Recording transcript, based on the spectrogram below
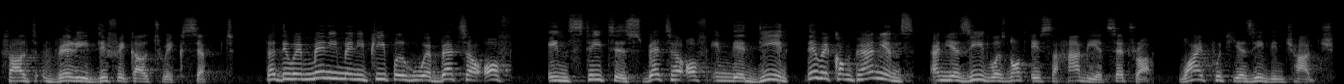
felt very difficult to accept. That there were many, many people who were better off in status, better off in their deen. They were companions, and Yazid was not a Sahabi, etc. Why put Yazid in charge?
